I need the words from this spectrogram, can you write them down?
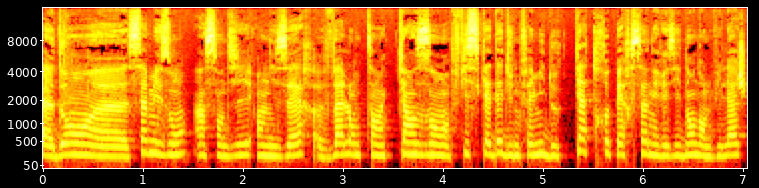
euh, dans euh, sa maison incendiée en Isère. Valentin, 15 ans, fils cadet d'une famille de quatre personnes et résident dans le village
